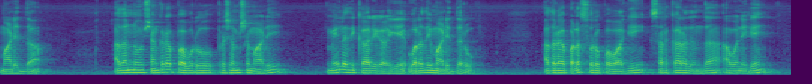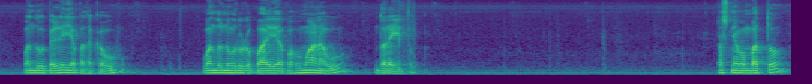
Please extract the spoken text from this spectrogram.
ಮಾಡಿದ್ದ. ಅದನ್ನು ಶಂಕರಪ್ಪ ಅವರು ಪ್ರಶಂಸೆ ಮಾಡಿ ಮೇಲಧಿಕಾರಿಗಳಿಗೆ ವರದಿ ಮಾಡಿದ್ದರು. ಅದರ ಫಲಸ್ವರೂಪವಾಗಿ ಸರ್ಕಾರದಿಂದ ಅವನಿಗೆ ಒಂದು ಬೆಳ್ಳಿಯ ಪದಕವು ಒಂದು ನೂರು ರೂಪಾಯಿಯ ಬಹುಮಾನವು ದೊರೆಯಿತು. ಪ್ರಶ್ನೆ ಒಂಬತ್ತು.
